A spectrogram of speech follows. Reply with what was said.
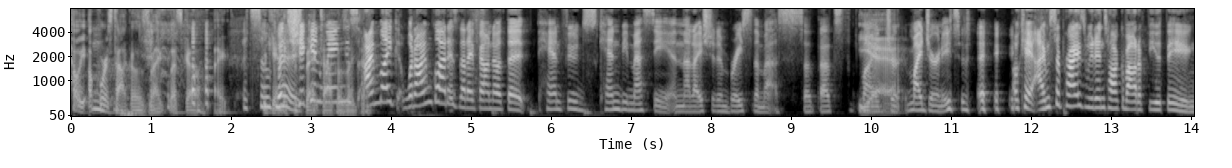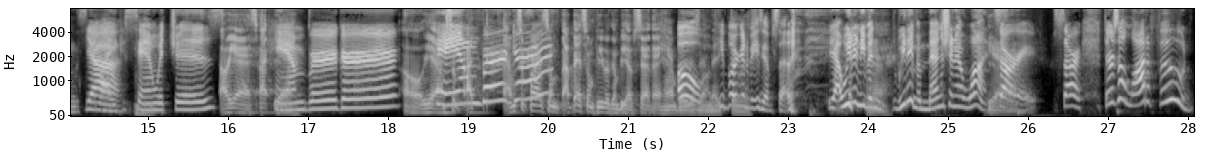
hell, yeah, of course mm. tacos. Like, let's go. Like, It's so good. Chicken wings. like. I'm like, what I'm glad is that I found out that hand foods can be messy and that I should embrace the mess. So that's my Yeah. jour- my journey today. Okay, I'm surprised we didn't talk about a few things. Yeah. Like sandwiches, Oh yes, I, yeah. hamburger. Oh yeah, I'm, sur- I, am surprised. Some, I bet some people are gonna be upset that hamburgers. Oh, make people are going to list. be upset. Yeah, we didn't even we didn't even mention it once. Yeah. Sorry. Sorry. There's a lot of food.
